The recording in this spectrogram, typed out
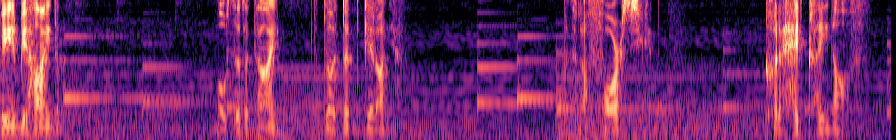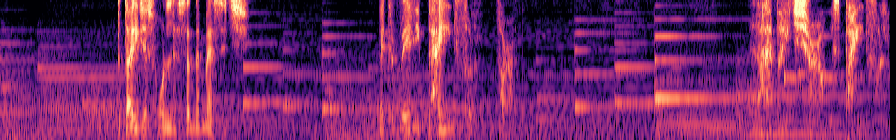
Being behind them, most of the time, the blood doesn't get on you. With enough force, you can cut a head clean off. But I just wanted to send a message, make it really painful for him. And I made sure it was painful.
